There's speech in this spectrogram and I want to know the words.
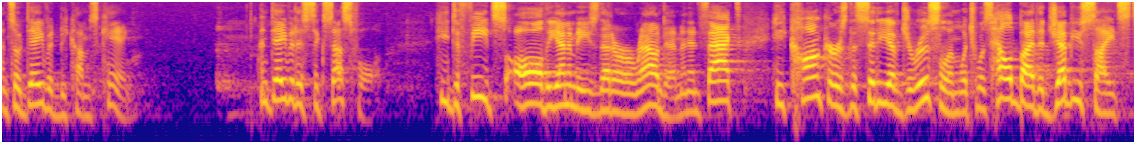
And so David becomes king. And David is successful. He defeats all the enemies that are around him. And in fact, he conquers the city of Jerusalem, which was held by the Jebusites,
